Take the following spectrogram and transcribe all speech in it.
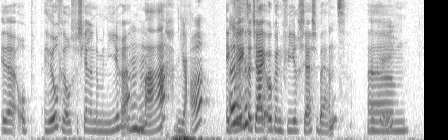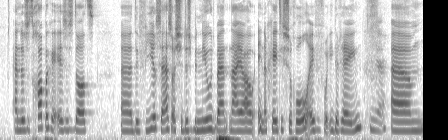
uh, op heel veel verschillende manieren. Mhm. Maar ja. ik weet dat jij ook een 4-6 bent. Okay. Um, en dus het grappige is, is dat eh, de 4, 6, als je dus benieuwd bent naar jouw energetische rol, even voor iedereen. Ja. Ehm,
